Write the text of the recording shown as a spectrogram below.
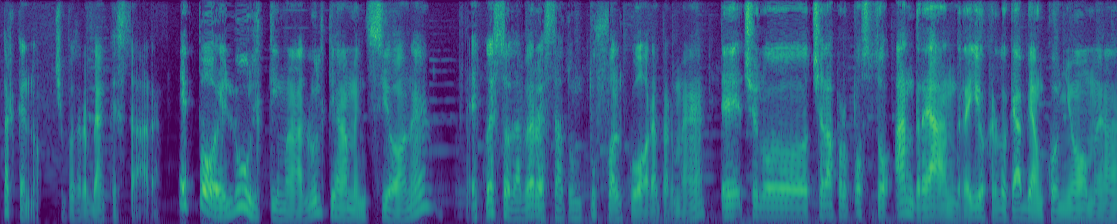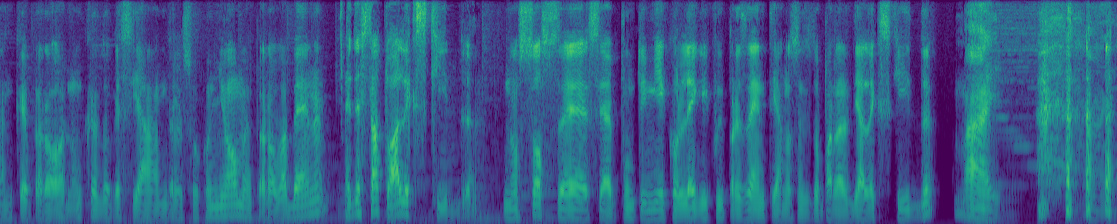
perché no, ci potrebbe anche stare. E poi l'ultima, l'ultima menzione e questo davvero è stato un tuffo al cuore per me e ce, lo, ce, l'ha proposto Andre Andre. Io credo che abbia un cognome anche però non credo che sia Andre il suo cognome però va bene. Ed è stato Alex Kidd. Non so se, se appunto i miei colleghi qui presenti hanno sentito parlare di Alex Kidd. Mai, mai.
